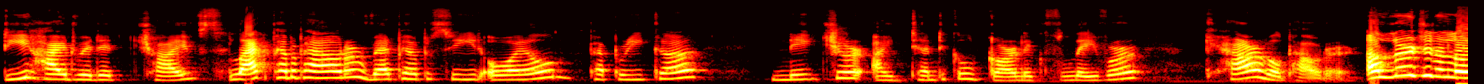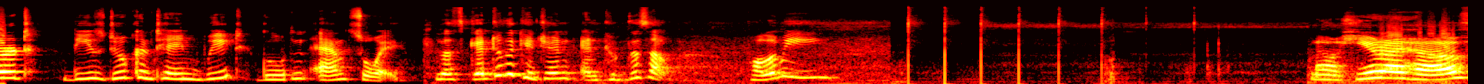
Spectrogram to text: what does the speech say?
dehydrated chives, black pepper powder, red pepper seed oil, paprika, nature identical garlic flavor, caramel powder. Allergen alert! These do contain wheat, gluten, and soy. Let's get to the kitchen and cook this up. Follow me. Now here I have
